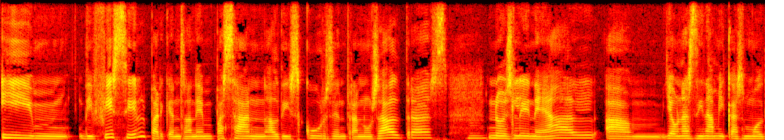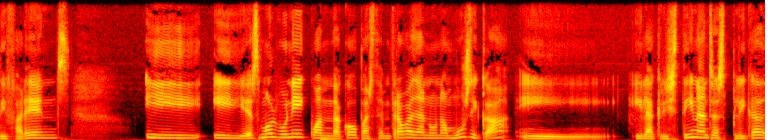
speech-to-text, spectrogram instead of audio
i mm, difícil perquè ens anem passant el discurs entre nosaltres, Mm. no és lineal, um, hi ha unes dinàmiques molt diferents, i, i és molt bonic quan de cop estem treballant una música i, i la Cristina ens explica,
